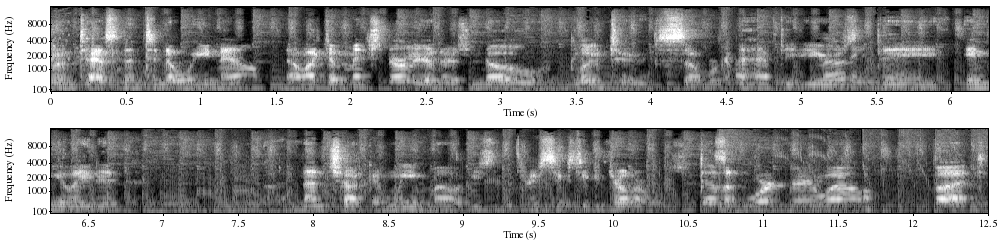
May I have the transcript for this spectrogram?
Going to test Nintendo Wii now. Now, like I mentioned earlier, there's no Bluetooth, so we're going to have to use Loading the emulated nunchuck and Wiimote using the 360 controller, which doesn't work very well, but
